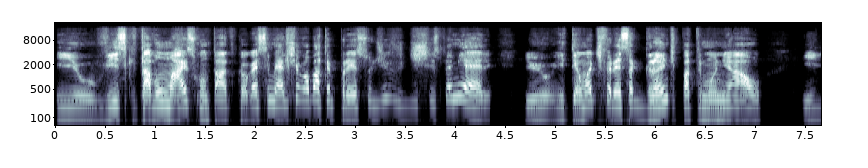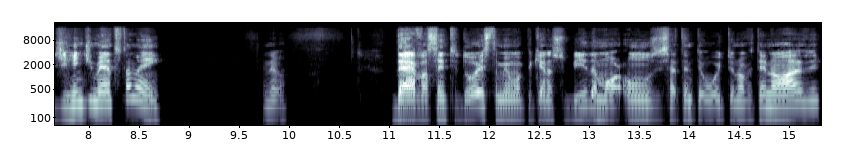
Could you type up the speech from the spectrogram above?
e o VISC estavam mais contados, porque o HSML chegou a bater preço de, de XPML. E, e, tem uma diferença grande patrimonial e de rendimento também. Entendeu? DEVA 102, também uma pequena subida, MOR 11, 78 e 99.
